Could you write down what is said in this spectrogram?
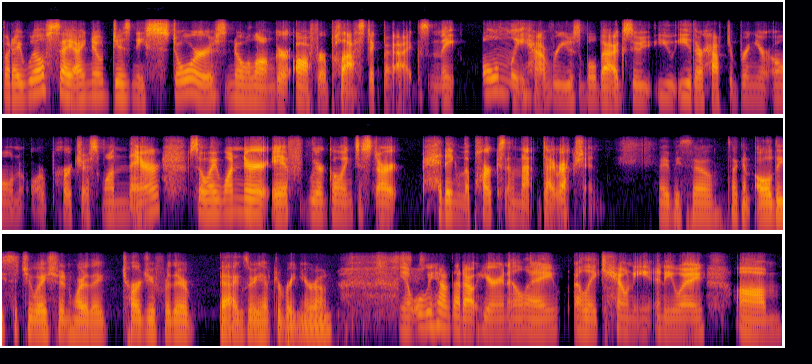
but I will say, I know Disney stores no longer offer plastic bags and they only have reusable bags. So you either have to bring your own or purchase one there. So I wonder if we're going to start heading the parks in that direction. Maybe so. It's like an Aldi situation where they charge you for their bags or you have to bring your own. Yeah, well, we have that out here in LA, LA County anyway. Um,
